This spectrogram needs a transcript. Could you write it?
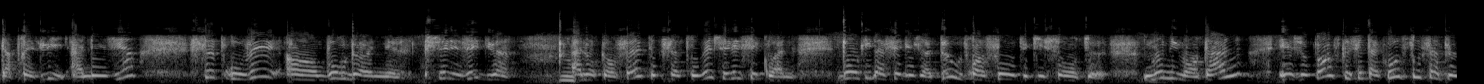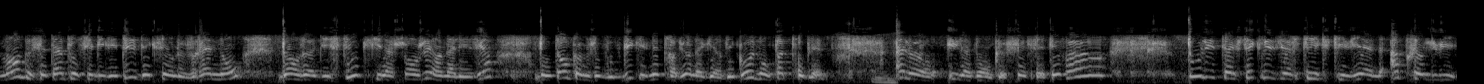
d'après lui, Alésia, se trouvait en Bourgogne, chez les Éduins, mhm. alors qu'en fait, ça se trouvait chez les Séquanes. Donc il a fait déjà deux ou trois fautes qui sont euh, monumentales, et je pense que c'est à cause tout simplement de cette impossibilité d'écrire le vrai nom dans un distique qu'il a changé en Alésia, d'autant, comme je vous le dis, qu'il venait de traduire la guerre des Gaules, donc pas de problème. Alors, il a donc fait cette erreur. Tous les textes ecclésiastiques qui viennent après lui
